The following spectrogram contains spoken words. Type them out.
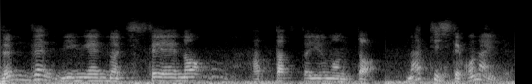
全然人間の知性の発達というものとマッチしてこないんです。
